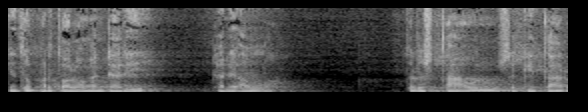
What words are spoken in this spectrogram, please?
Itu pertolongan dari dari Allah. Terus tahun sekitar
